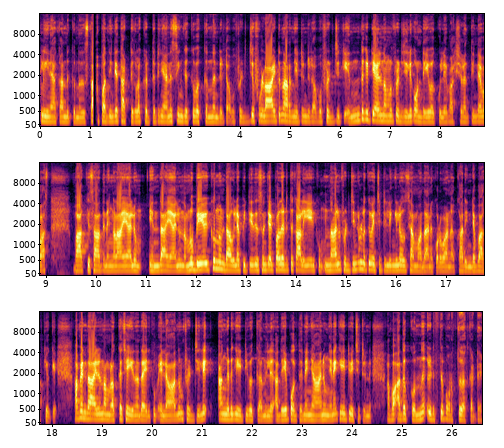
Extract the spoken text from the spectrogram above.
ക്ലീൻ ആക്കാൻ നിൽക്കുന്നത് അപ്പോൾ അതിന്റെ തട്ടുകളൊക്കെ എടുത്തിട്ട് ഞാൻ സിങ്കക്ക് വെക്കുന്നുണ്ട് കേട്ടോ അപ്പോൾ ഫ്രിഡ്ജ് ഫുള്ളായിട്ട് നിറഞ്ഞിട്ടുണ്ട് കേട്ടോ അപ്പോൾ ഫ്രിഡ്ജിക്ക് എന്ത് കിട്ടിയാലും നമ്മൾ ഫ്രിഡ്ജിൽ കൊണ്ടുപോയി വെക്കൂലേ. ഭക്ഷണത്തിന്റെ ബാക്കി സാധനങ്ങളായാലും എന്തായാലും നമ്മൾ ഉപയോഗിക്കുന്നുണ്ടാവില്ല പിറ്റേ ദിവസം ചിലപ്പോൾ അതെടുത്ത് കളിയായിരിക്കും. എന്നാലും ഫ്രിഡ്ജിന്റെ ഉള്ളിൽ വെച്ചിട്ടില്ലെങ്കിലും അത് സമാധാനക്കുറവാണ് കറിന്റെ ബാക്കിയൊക്കെ. അപ്പോൾ എന്തായാലും നമ്മളൊക്കെ ചെയ്യുന്നതായിരിക്കും. എല്ലാതും ഫ്രിഡ്ജിൽ അങ്ങോട്ട് കയറ്റി വെക്കുക എന്നില്ല അതേപോലെ തന്നെ ഞാനും ഇങ്ങനെ കയറ്റി വെച്ചിട്ടുണ്ട്. അപ്പോൾ അതൊക്കെ ഒന്ന് എടുത്ത് പുറത്ത് വെക്കട്ടെ.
